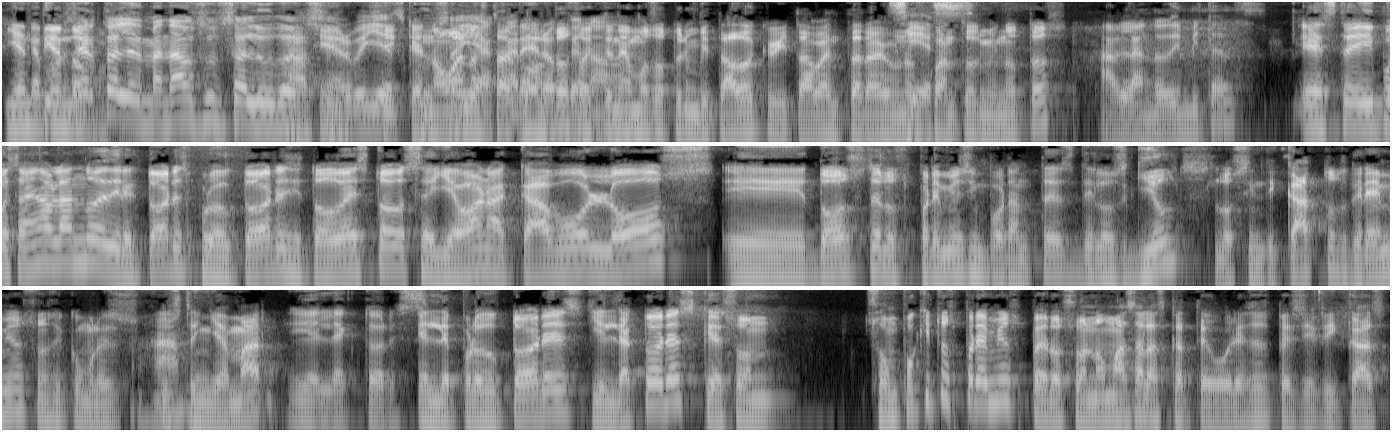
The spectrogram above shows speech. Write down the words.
Y Que, entiendo. por cierto, les mandamos un saludo Ah, al sí, señor sí, Villascusa que no van a estar que Hoy no- tenemos otro invitado que ahorita va a entrar en unos es. cuantos minutos. Hablando de invitados. Este, y pues también hablando de directores, productores y todo esto, se llevaron a cabo los eh, dos de los premios importantes de los guilds, los sindicatos, gremios, no sé cómo les Ajá. gusten llamar. Y el de actores. El de productores y el de actores, que son, son poquitos premios, pero son nomás a las categorías específicas.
